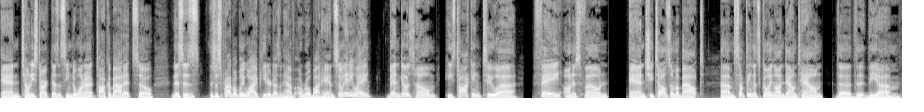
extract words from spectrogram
and Tony Stark doesn't seem to want to talk about it. So this is this is probably why Peter doesn't have a robot hand. So anyway, Ben goes home. He's talking to uh, Faye on his phone, and she tells him about um, something that's going on downtown. The the the um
